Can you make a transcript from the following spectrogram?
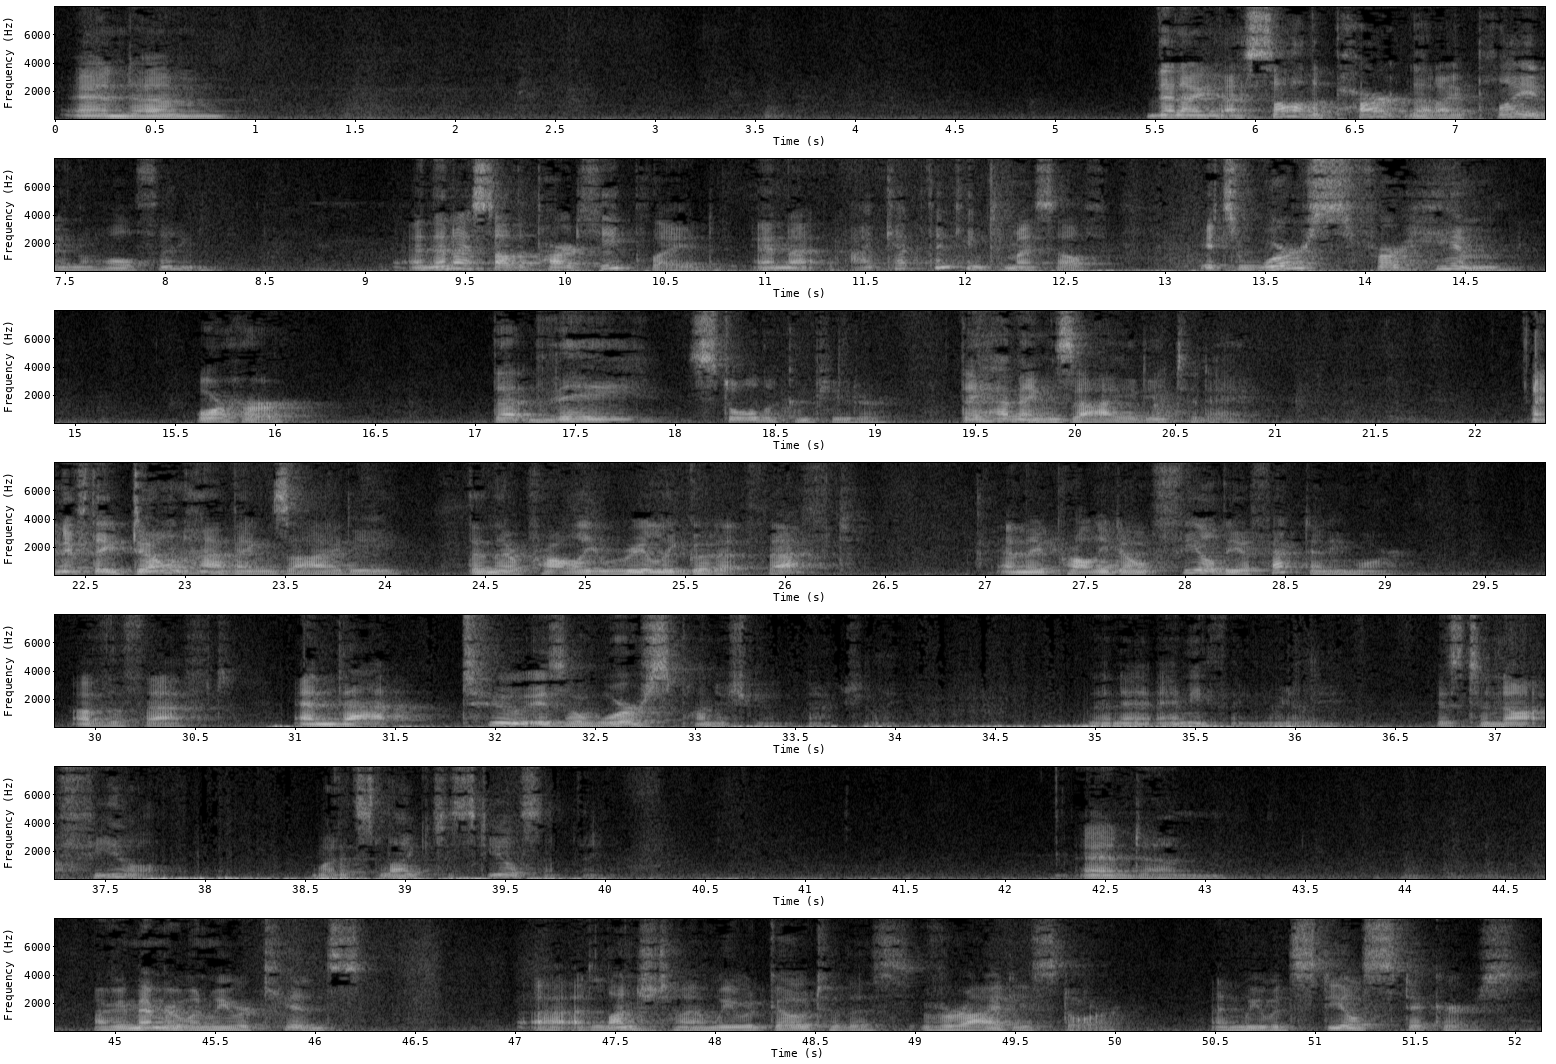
And um, then I, I, saw the part that I played in the whole thing. And then I saw the part he played, and I, I kept thinking to myself, it's worse for him or her that they stole the computer. They have anxiety today. And if they don't have anxiety, then they're probably really good at theft, and they probably don't feel the effect anymore of the theft. And that, too, is a worse punishment actually, than anything, really, is to not feel what it's like to steal something. And um, I remember when we were kids, uh, at lunchtime, we would go to this variety store and we would steal stickers.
